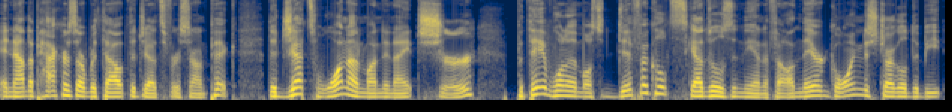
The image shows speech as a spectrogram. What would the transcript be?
And now the Packers are without the Jets' first round pick. The Jets won on Monday night, sure, but they have one of the most difficult schedules in the NFL, and they are going to struggle to beat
